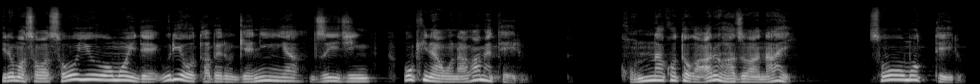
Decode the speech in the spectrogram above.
広政はそういう思いで瓜を食べる下人や随人、沖縄を眺めている。こんなことがあるはずはない。そう思っている。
